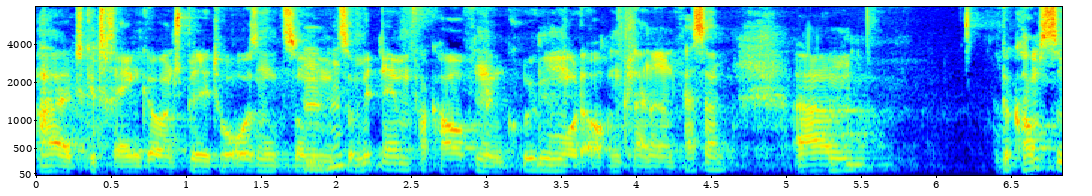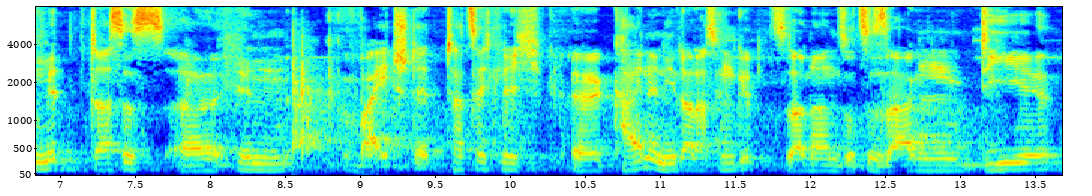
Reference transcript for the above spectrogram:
halt Getränke und Spirituosen zum, zum Mitnehmen verkaufen, in Krügen oder auch in kleineren Fässern. Ähm, bekommst du mit, dass es äh, in Weidstedt tatsächlich äh, keine Niederlassung gibt, sondern sozusagen die,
